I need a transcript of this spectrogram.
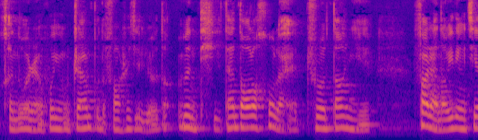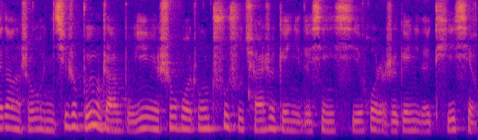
很多人会用占卜的方式解决的问题，但到了后来，说当你发展到一定阶段的时候，你其实不用占卜，因为生活中处处全是给你的信息，或者是给你的提醒。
